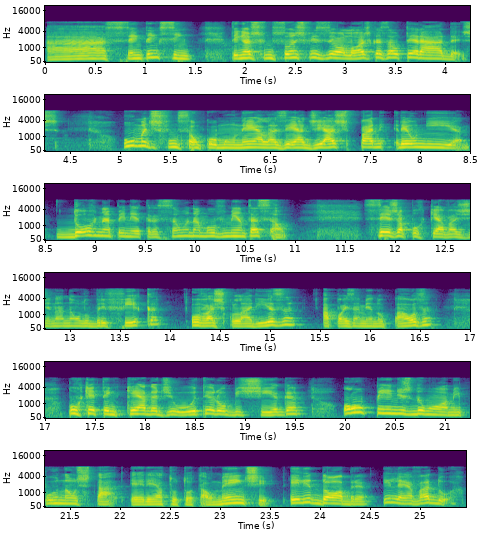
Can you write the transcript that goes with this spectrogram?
Ah, sentem sim. Tem as funções fisiológicas alteradas. Uma disfunção comum nelas é a diaspareunia, dor na penetração e na movimentação. Seja porque a vagina não lubrifica ou vasculariza após a menopausa, porque tem queda de útero ou bexiga, ou o pênis do homem, por não estar ereto totalmente, ele dobra e leva a dor.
